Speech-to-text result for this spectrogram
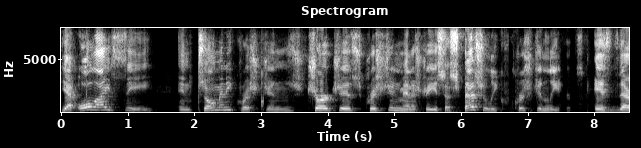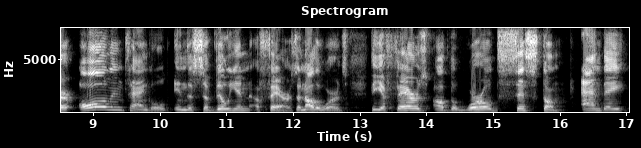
Yet all I see in so many Christians, churches, Christian ministries, especially Christian leaders, is they're all entangled in the civilian affairs. In other words, the affairs of the world system. And they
